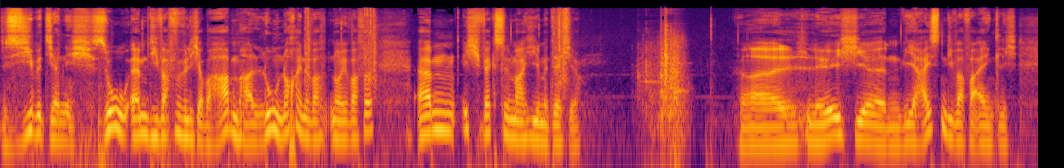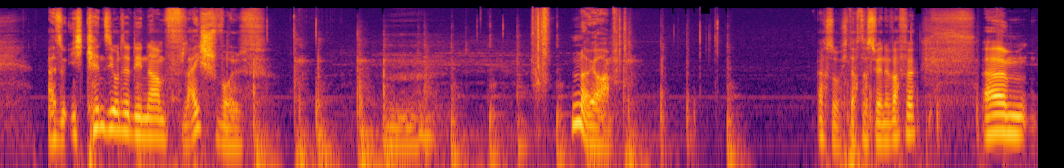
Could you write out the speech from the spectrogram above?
Das gibt ja nicht. So, ähm, die Waffe will ich aber haben. Hallo, noch eine Wa neue Waffe. Ähm, ich wechsle mal hier mit der hier. Hallöchen. Wie heißt denn die Waffe eigentlich? Also, ich kenne sie unter dem Namen Fleischwolf. Hm. Naja. Achso, ich dachte, das wäre eine Waffe. Ähm,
